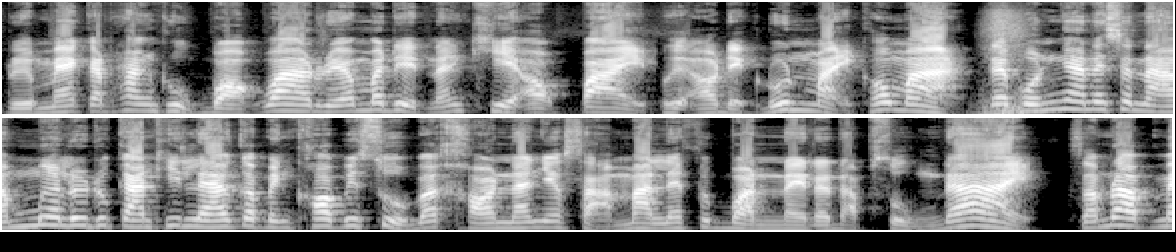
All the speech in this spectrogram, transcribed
หรือแม้กระทั่งถูกบอกว่าเรอัลมาดริดนั้นเคลียร์ออกไป เพื่อเอาเด็กรุ่นใหม่เข้ามา แต่ผลงานในสนามเมื่อฤดูกาลที่แล้วก็เป็นข้อพิสูจน์ว่าเขานั้นยังสามารถเล่นฟุตบอลในระดับสูงได้สำหรับแม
